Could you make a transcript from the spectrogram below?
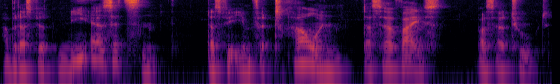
aber das wird nie ersetzen, dass wir ihm vertrauen, dass er weiß, was er tut.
